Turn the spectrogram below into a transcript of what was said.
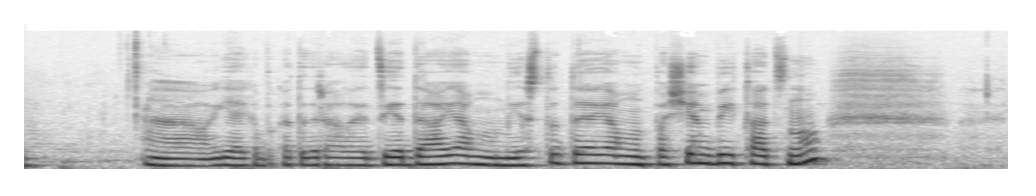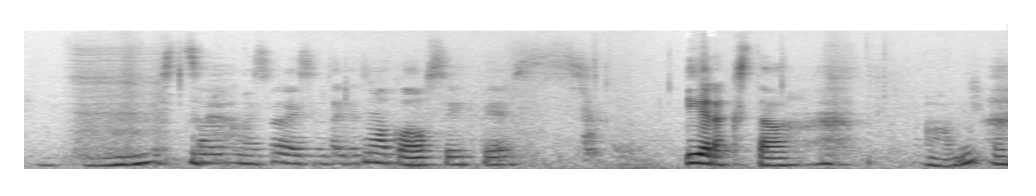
uh, Jēkaba katedrālē dziedājām un iestudējām. Un pašiem bija tāds, nu. Es ceru, ka mēs varēsim tagad noklausīties ierakstā. Anna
